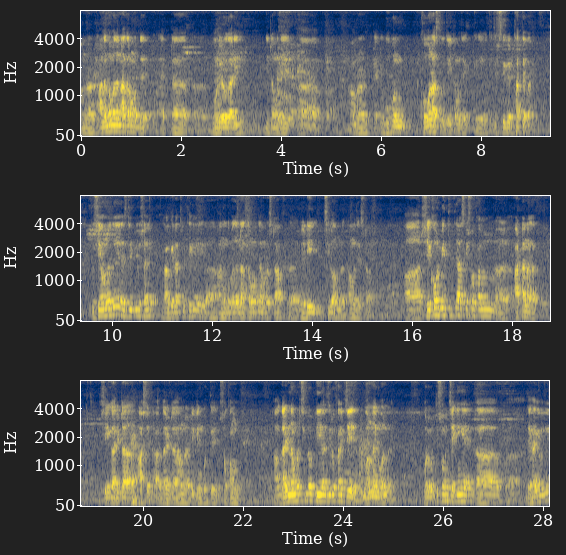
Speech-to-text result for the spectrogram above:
আমরা আনন্দবাজার নাগার মধ্যে একটা বোলেরো গাড়ি যেটা মধ্যে আমরা একটা গোপন খবর আসলো যে এটার মধ্যে কিছু সিগারেট থাকতে পারে তো সেই অনুযায়ী এসডিপিও সাহেব কালকে রাত্রি থেকে আনন্দবাজার নাকার মধ্যে আমরা স্টাফ রেডি ছিল আমরা, আমাদের স্টাফ আর সেই খবর ভিত্তিতে আজকে সকাল আটটা নাগাদ সেই গাড়িটা আসে, আর গাড়িটা আমরা ডিটেন করতে সক্ষম। গাড়ির নাম্বার ছিল T R zero five J one nine one nine পরবর্তী সময় চেকিংয়ে দেখা গেল যে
